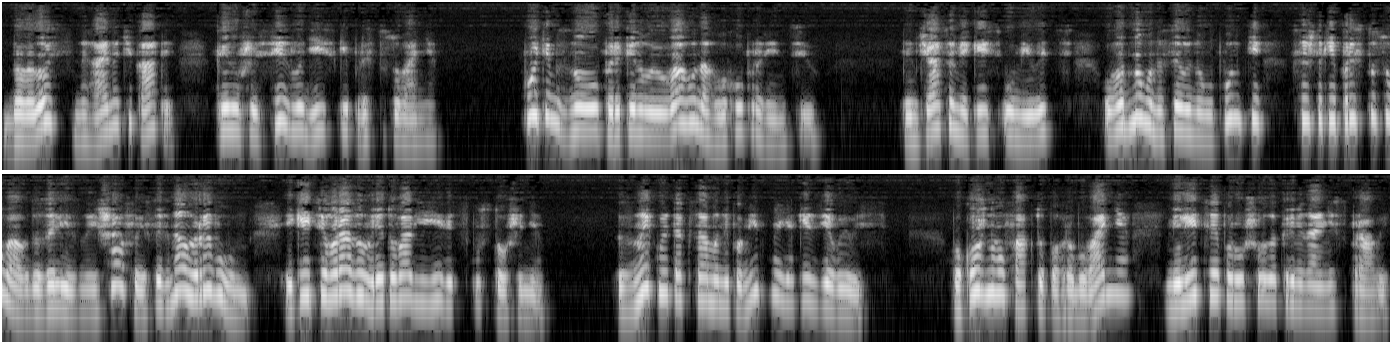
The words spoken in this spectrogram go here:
Довелось негайно тікати, кинувши всі злодійські пристосування. Потім знову перекинули увагу на глуху провінцію. Тим часом якийсь умілець у одному населеному пункті все ж таки пристосував до залізної шафи сигнал ревун, який цього разу врятував її від спустошення. Зникли так само непомітно, як і з'явились. По кожному факту пограбування міліція порушувала кримінальні справи.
